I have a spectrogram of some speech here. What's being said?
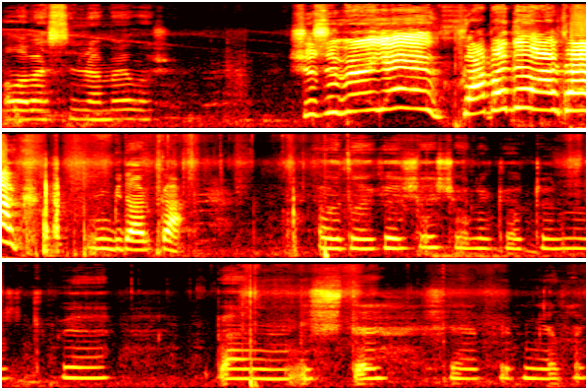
Valla ben sinirlenmeye başlıyorum. Şu süpürgeyi kapatın artık. Bir dakika. Evet arkadaşlar şöyle gördüğünüz gibi ben işte şey yapıyorum yatak.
